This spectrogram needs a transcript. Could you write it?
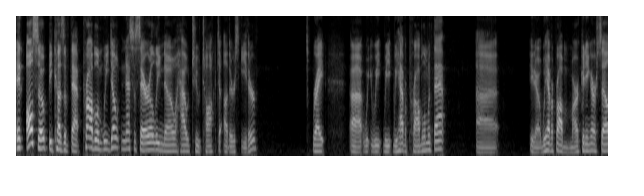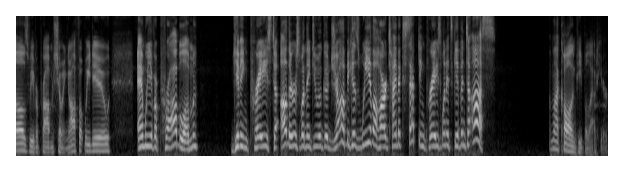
and also, because of that problem, we don't necessarily know how to talk to others either. Right? Uh, we, we, we have a problem with that. Uh, you know, we have a problem marketing ourselves. We have a problem showing off what we do. And we have a problem giving praise to others when they do a good job because we have a hard time accepting praise when it's given to us. I'm not calling people out here.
